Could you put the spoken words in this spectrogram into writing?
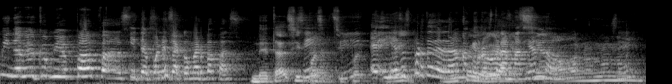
Mi novio comía papas. y te pones a comer papas. ¿Neta? Sí, Sí, pues, sí. pues, Eh, y eso es parte del drama que había- programación. haciendo. No, no, no, no. ¿Sí?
